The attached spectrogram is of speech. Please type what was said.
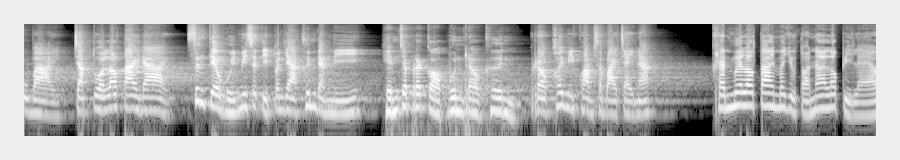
อุบายจับตัวเล่าใต้ได้ ซึ่งเตียวหุยมีสติปัญญาขึ้นดังนี้ เห็นจะประกอบบุญเราขึ้น เราค่อยมีความสบายใจนัก ครั้นเมื่อเล่าใต้มาอยู่ต่อหน้าเล่าปีแล้ว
